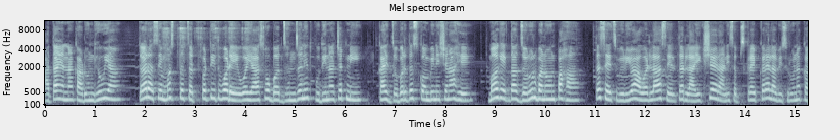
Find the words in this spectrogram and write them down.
आता यांना काढून घेऊया. तर असे मस्त चटपटीत वडे व यासोबत झणझणीत पुदिना चटणी. काय जबरदस्त कॉम्बिनेशन आहे. मग एकदा जरूर बनवून पहा. तसेच व्हिडिओ आवडला असेल तर लाईक शेअर आणि सबस्क्राईब करायला विसरू नका.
